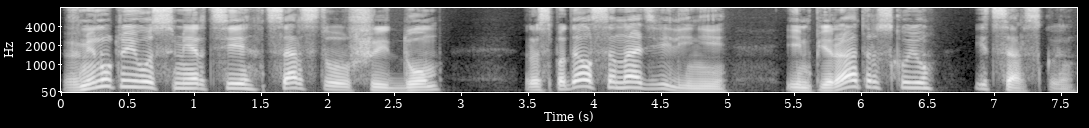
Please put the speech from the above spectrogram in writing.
В минуту его смерти царствовавший дом распадался на две линии – императорскую и царскую.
